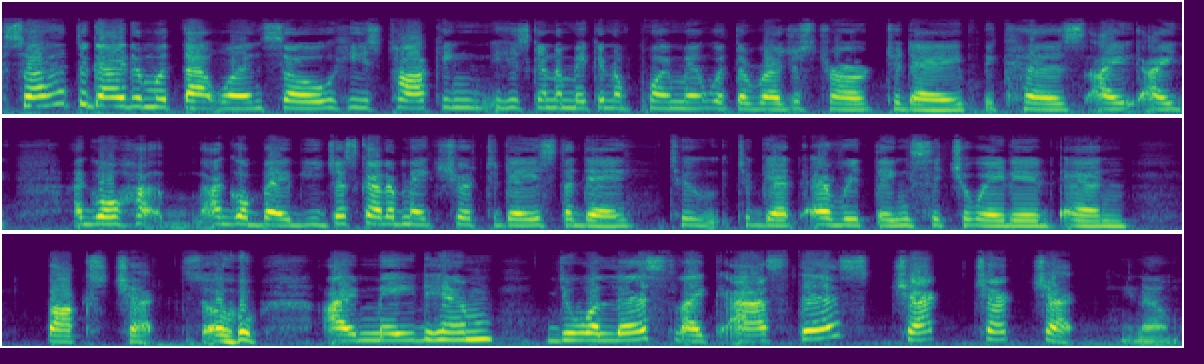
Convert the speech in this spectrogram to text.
so I had to guide him with that one. So he's talking he's gonna make an appointment with the registrar today because I I, I go I go babe you just gotta make sure today is the day to to get everything situated and box checked. So I made him do a list like ask this check check check you know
